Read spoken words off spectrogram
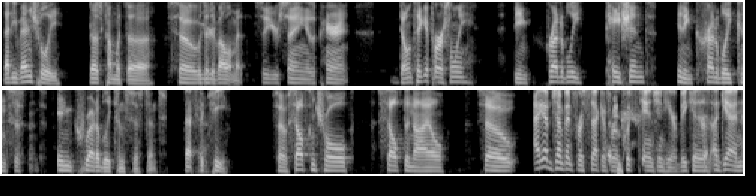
That eventually does come with the So with the development. So you're saying as a parent, don't take it personally. Be incredibly patient and incredibly consistent. Incredibly consistent. That's the key. So self control, self denial. So I got to jump in for a second for a quick tangent here because, again,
